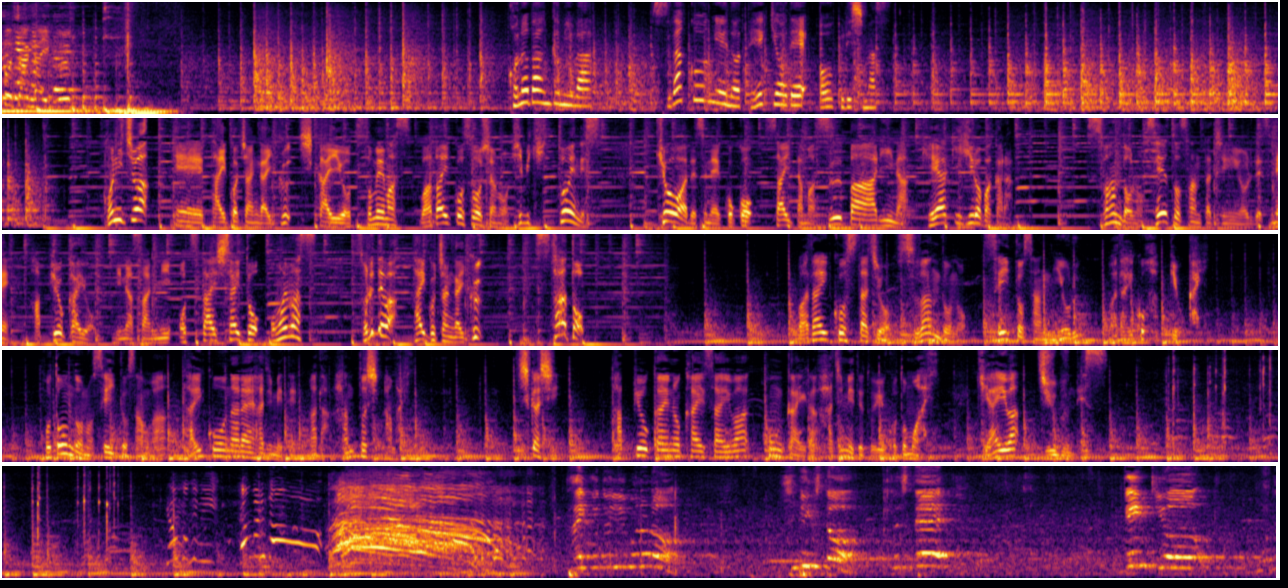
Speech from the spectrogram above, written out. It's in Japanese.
子ちゃんが行く。この番組は諏訪工芸の提供でお送りします。こんにちは、えー、太鼓ちゃんが行く司会を務めます。和太鼓奏者の響東園です。今日はですねここ埼玉スーパーアリーナ欅広場からスワンドの生徒さんたちによるですね発表会を皆さんにお伝えしたいと思います。それでは太鼓ちゃんが行く。スタート。和太鼓スタジオスワンドの生徒さんによる和太鼓発表会。ほとんどの生徒さんは太鼓を習い始めてまだ半年余り。しかし発表会の開催は今回が初めてということもあり気合は十分です。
